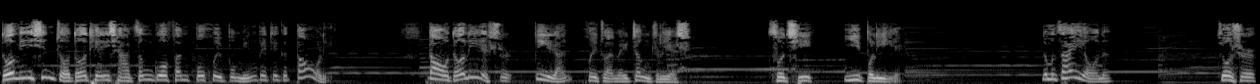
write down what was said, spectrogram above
得民心者得天下。曾国藩不会不明白这个道理，道德劣势必然会转为政治劣势，此其一不利也。那么再有呢，就是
